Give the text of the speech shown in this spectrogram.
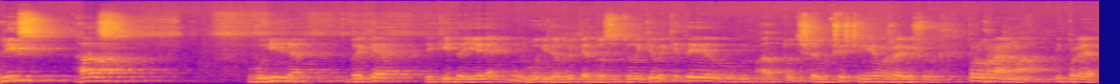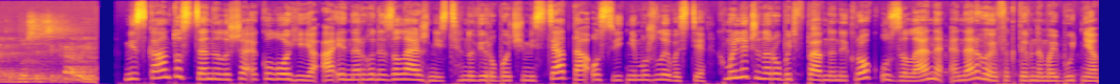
ліс, газ, вугілля, брикет, який дає ну, вугілля брикет досить великі викиди. А тут ще очищення. Я вважаю, що програма і проєкт досить цікавий. Міскантус це не лише екологія, а й енергонезалежність, нові робочі місця та освітні можливості. Хмельниччина робить впевнений крок у зелене енергоефективне майбутнє.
